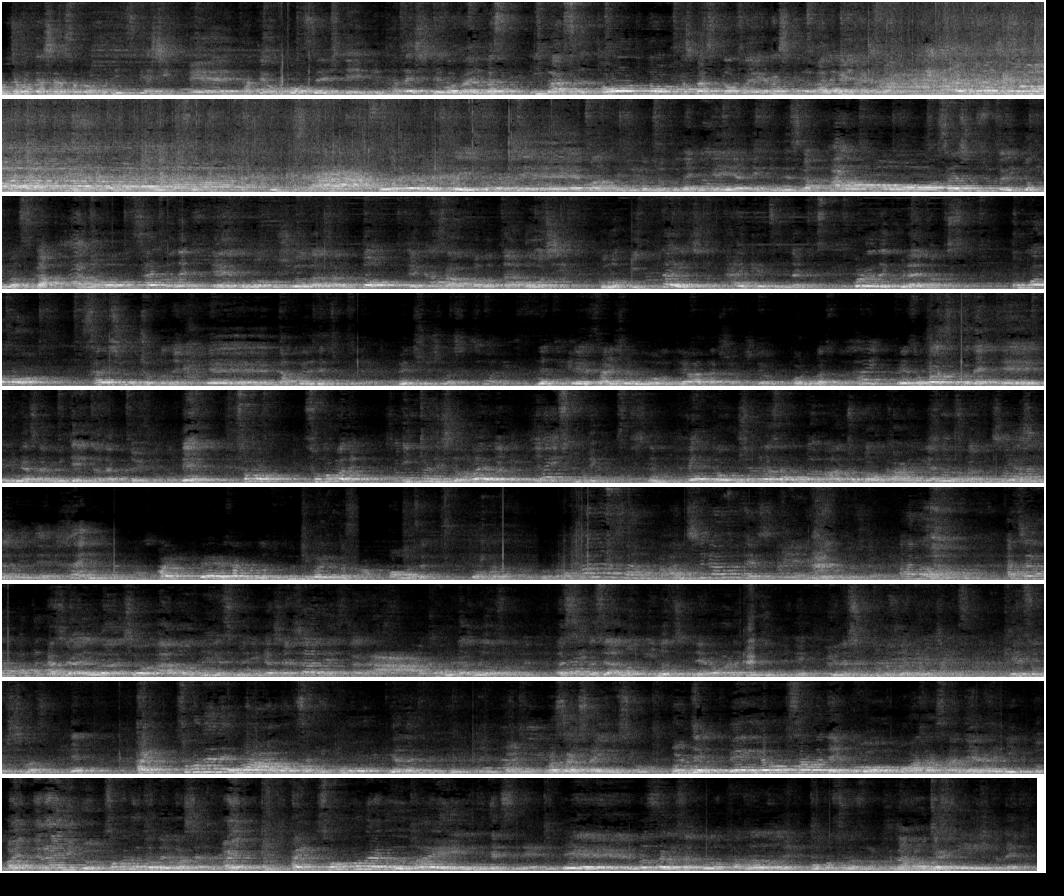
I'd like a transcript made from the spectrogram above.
こちら私はその振付師、えー、盾を構成していく盾師でございます。井川徹と申します。どうぞよろしくお願いいたします。さあそれではですねいうことで、えー、まあ手順をちょっとね、えー、やっていくんですがあのー、最初にちょっと言っておきますがあのー、最後ね、えー、この牛尾田さんと、えー、傘をかぶった老子この1対1の対決になります。これはねクライマックス。ここはもう最初にちょっとね、えー、楽屋でちょっとね練習しました。ねえー、最初にもう手渡しをしておりますので、はい、えー、そこはそこで、えー、皆さん見ていただくということで、そのそこまで一挙にして前歯で、はい、作っていきます。うん、えっ、ー、と後ろさんはまあちょっと代わりにやりますから、見やすいので、はい。はい、えー、さっきの続き参りますか？すみません。お花さんお花さんあちらはですね、あの あちらの方です。あちら今しょあの2列目にいらっしゃる。そうです。ああカメラね収めて、あすみませんあの命狙われてるんでね、よろしくお願いします。継続しますんでね。はい、そこでね、まあ、あのさっきこう、柳田出てるね、はい、松坂さんいいですよ。はい、で、えー、山本さんがね、こう、お畑さん狙いに行くと。はい、狙いに行く。そこで止めました、ね。はい。はい、そうなる前にですね、えー、松坂さん、この刀をね、落とします。刀を落としとね。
